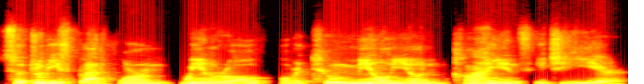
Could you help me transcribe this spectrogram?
So through this platform, we enroll over 2 million clients each year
